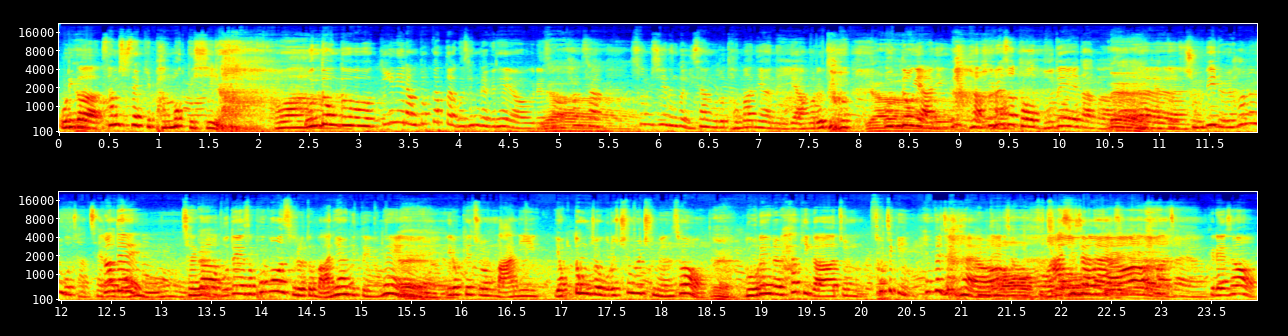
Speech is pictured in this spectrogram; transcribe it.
우리가 삼시세끼 밥 먹듯이 와. 운동도 끼니랑 똑같다고 생각을 해요. 그래서 야. 항상 숨 쉬는 거 이상으로 더 많이 하는 게 아무래도 야. 운동이 아닌가. 그래서 더 무대에다가 네. 또 준비를 하는 것 자체가 그런데 너무 제가 네. 무대에서 퍼포먼스를 또 많이 하기 때문에 네. 이렇게 좀 많이 역동적으로 춤을 추면서 네. 노래를 하기가 좀 솔직히 힘들잖아요. 힘들죠. 어, 그쵸. 아시잖아요. 네, 맞아요. 그래서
